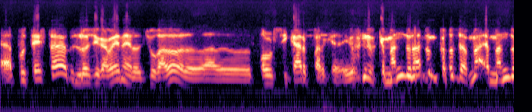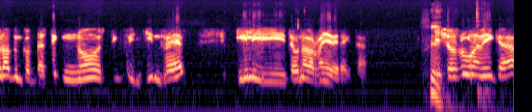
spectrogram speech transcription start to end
eh, protesta, lògicament, el jugador, el, el Pol Sicar, perquè diu que m'han donat un cop de m'han donat un cop d'estic, no estic fingint res, i li té una vermella directa. I això és una mica,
